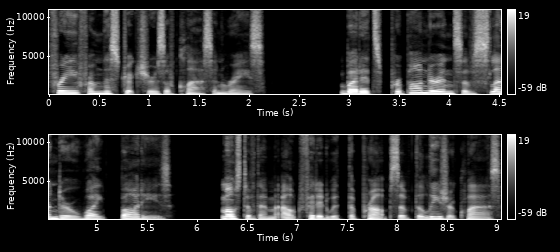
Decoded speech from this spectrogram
free from the strictures of class and race. But its preponderance of slender white bodies, most of them outfitted with the props of the leisure class,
